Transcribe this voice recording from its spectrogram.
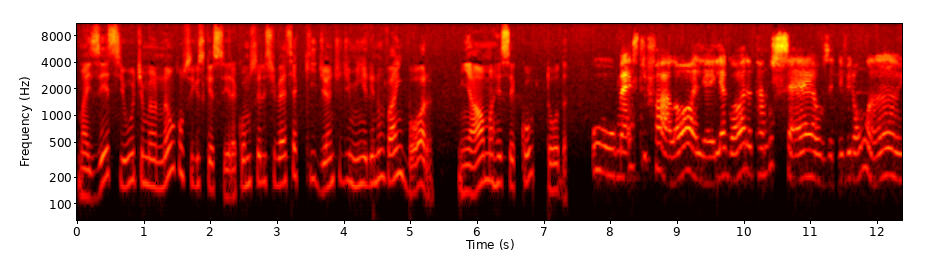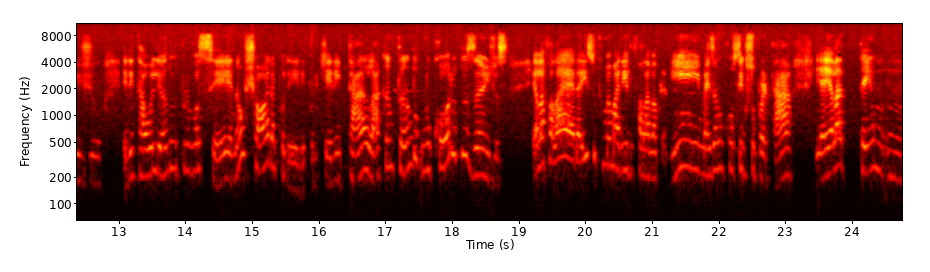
Mas esse último eu não consigo esquecer. É como se ele estivesse aqui diante de mim, ele não vai embora. Minha alma ressecou toda o mestre fala: olha, ele agora está nos céus, ele virou um anjo, ele está olhando por você. Não chora por ele, porque ele está lá cantando no coro dos anjos. Ela fala: ah, era isso que meu marido falava para mim, mas eu não consigo suportar. E aí ela tem um, um,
